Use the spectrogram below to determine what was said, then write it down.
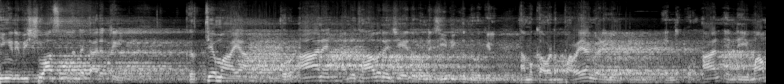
ഇങ്ങനെ വിശ്വാസത്തിന്റെ കാര്യത്തിൽ കൃത്യമായ ഖുർആനെ അനുധാവനം ചെയ്തുകൊണ്ട് ജീവിക്കുന്നുവെങ്കിൽ നമുക്ക് അവിടെ പറയാൻ കഴിയും എന്റെ ഖുർആൻ എന്റെ ഇമാം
